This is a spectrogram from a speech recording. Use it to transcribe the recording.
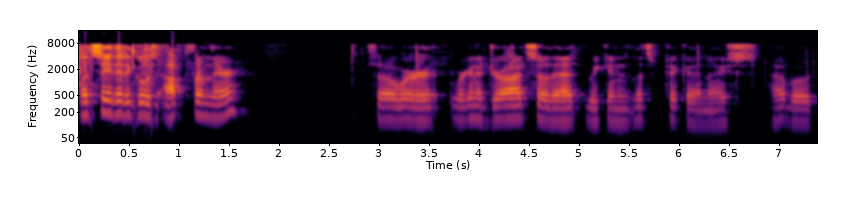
Let's say that it goes up from there. So we're we're going to draw it so that we can. Let's pick a nice. How about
